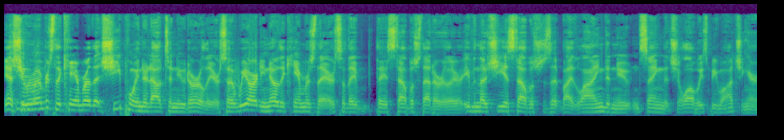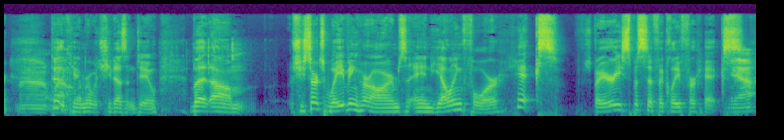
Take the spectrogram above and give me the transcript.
Yeah, she remembers the camera that she pointed out to Newt earlier. So we already know the camera's there. So they they established that earlier. Even though she establishes it by lying to Newt and saying that she'll always be watching her Uh, through the camera, which she doesn't do. But um, she starts waving her arms and yelling for Hicks, very specifically for Hicks. Yeah.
